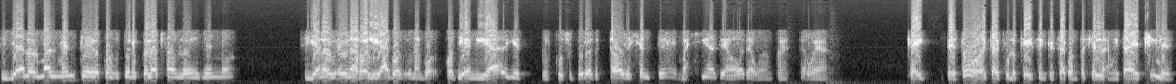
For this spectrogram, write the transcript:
Si ya normalmente los consultorios colapsan en los inviernos, si ya es una realidad, una cotidianidad que los consultorios atestados de gente, imagínate ahora, weón, con esta weá. Que hay de todo, hay cálculos que dicen que se ha contagiado la mitad de Chile,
